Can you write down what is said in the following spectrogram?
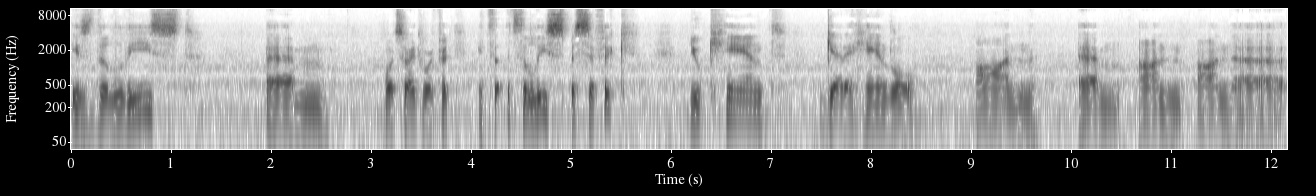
is the least, um, what's the right word for it? It's, it's the least specific, you can't get a handle on um, on on uh,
